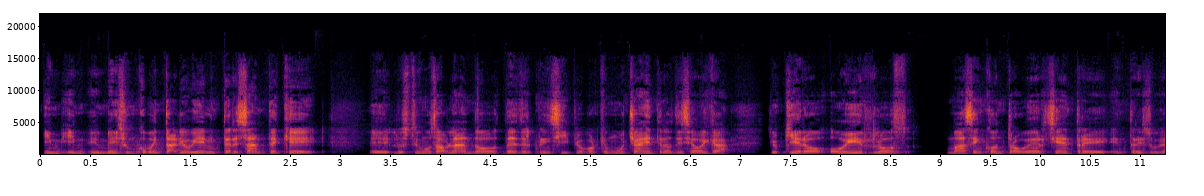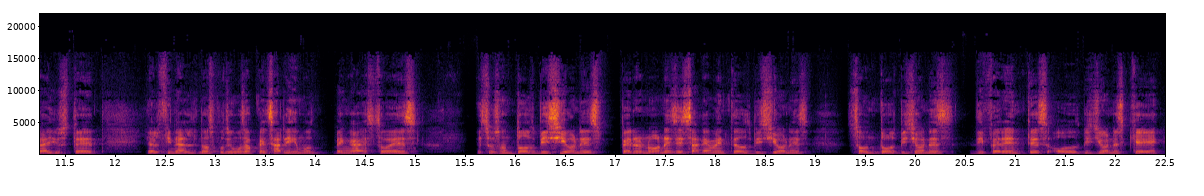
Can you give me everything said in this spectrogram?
y, me hizo un comentario bien interesante que lo estuvimos hablando desde el principio porque mucha gente nos dice, oiga, yo quiero oírlos más en controversia entre, entre su hija y usted. Y al final nos pusimos a pensar y dijimos, venga, esto es, estos son dos visiones, pero no necesariamente dos visiones, son dos visiones diferentes o dos visiones que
